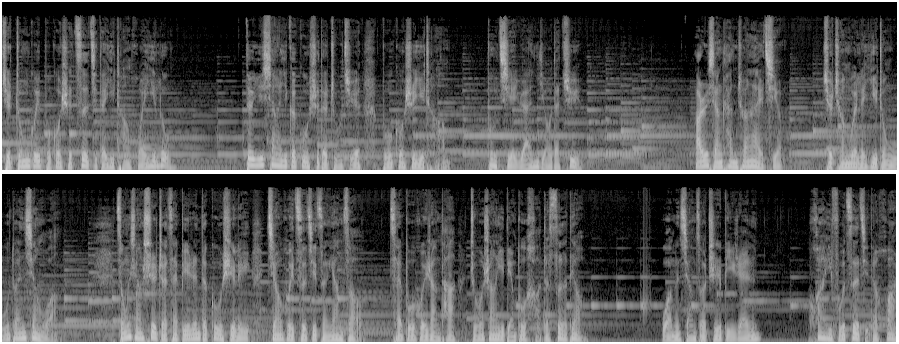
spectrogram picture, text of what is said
却终归不过是自己的一场回忆录。对于下一个故事的主角，不过是一场不解缘由的剧，而想看穿爱情，却成为了一种无端向往。总想试着在别人的故事里教会自己怎样走，才不会让他着上一点不好的色调。我们想做执笔人，画一幅自己的画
